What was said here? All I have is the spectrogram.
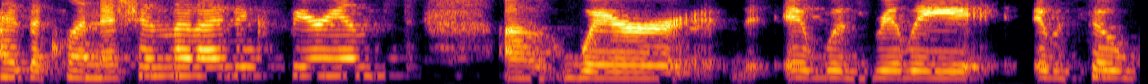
as a clinician that I've experienced, uh, where it was really, it was so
